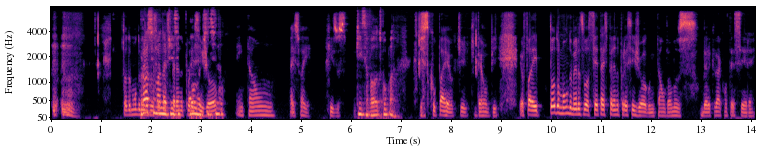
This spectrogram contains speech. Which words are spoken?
todo mundo mesmo tá notícia, esperando por esse notícia. jogo, então é isso aí. Risos. O que que você falou? Desculpa. Desculpa eu, te, te interrompi. Eu falei, todo mundo menos você tá esperando por esse jogo, então vamos ver o que vai acontecer aí.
